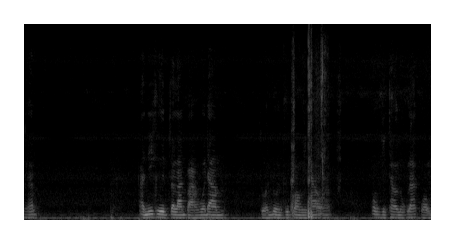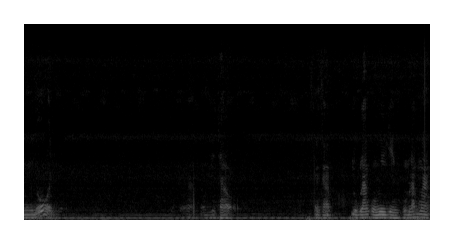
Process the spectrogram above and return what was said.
นะครับ อันนี้คือตลาดป่าหัวดำสวนนู่นคือปองกีเท่าครับปองกีเท่าลูกรักผมอยู่โน่นปองกีเท่านะครับ ลูกรักผมจริงๆผมรักมาก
